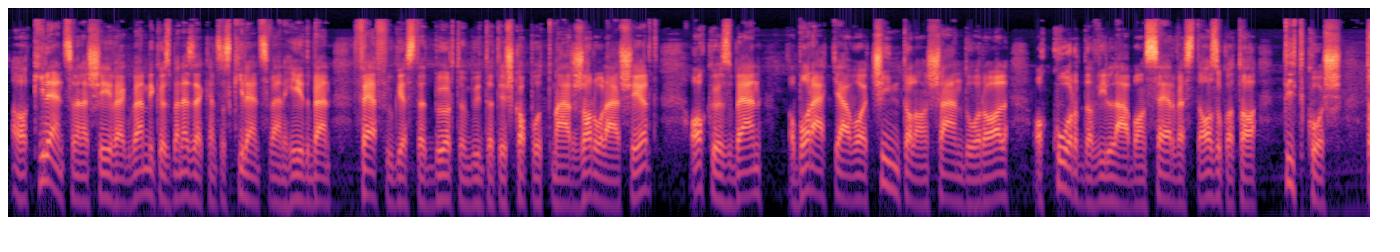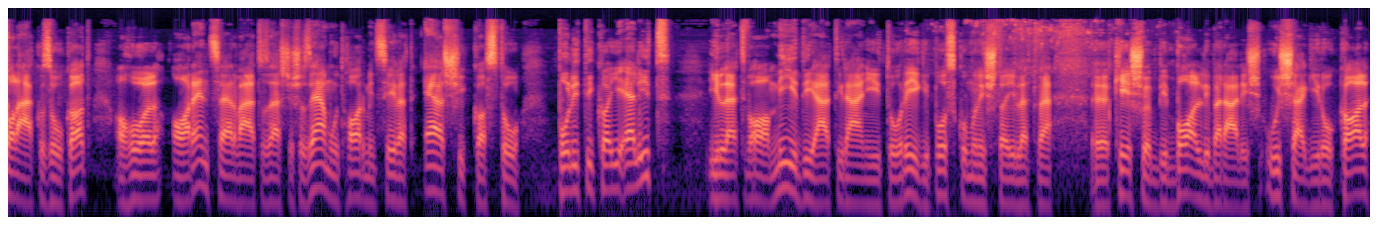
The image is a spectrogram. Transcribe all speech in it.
a 90-es években, miközben 1997-ben felfüggesztett börtönbüntetés kapott már zsarolásért, aközben a barátjával, Csintalan Sándorral a Korda villában szervezte azokat a titkos találkozókat, ahol a rendszerváltozást és az elmúlt 30 évet elsikkasztó politikai elit, illetve a médiát irányító régi posztkommunista, illetve későbbi balliberális újságírókkal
